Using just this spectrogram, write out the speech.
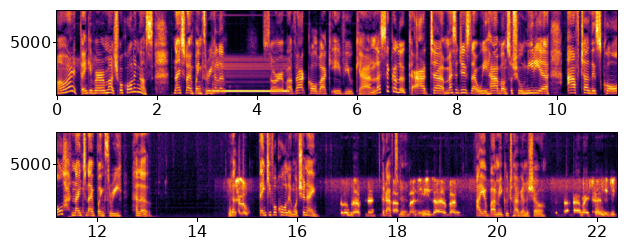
All right. Thank you very much for calling us. 99.3. Hello. Sorry about that. Call back if you can. Let's take a look at uh, messages that we have on social media after this call. 99.3. Hello. Hello. Thank you for calling. What's your name? Hello, good afternoon. Good afternoon. Uh, my name is Ayobami. Ayobami. Good to have you on the show. I might sound a bit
